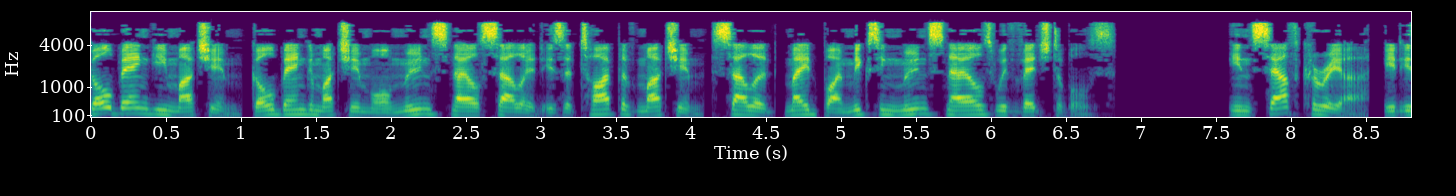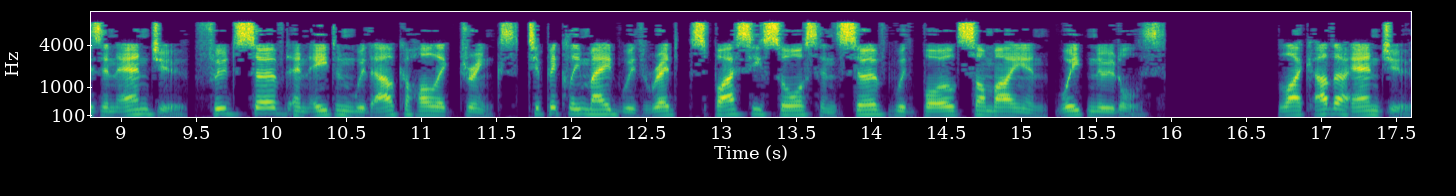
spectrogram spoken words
Gulbangi muchim, muchim or moon snail salad is a type of muchim salad made by mixing moon snails with vegetables. In South Korea, it is an anju food served and eaten with alcoholic drinks typically made with red, spicy sauce and served with boiled somyeon wheat noodles. Like other anju,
